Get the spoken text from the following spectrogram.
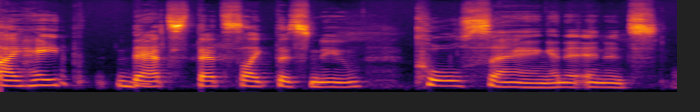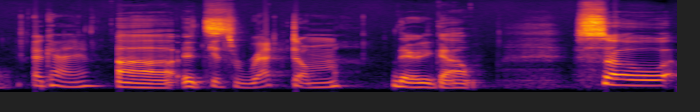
I hate that's that's like this new cool saying and it, and it's Okay. uh it's It's rectum. There you go. So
